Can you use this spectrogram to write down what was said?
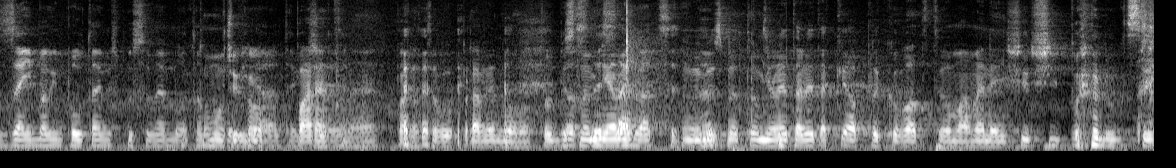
zajímavým poutavým způsobem o tom Tomu říkal takže... Paret, ne? Paretovo pravidlo. To bychom měli, 20, my no. bychom to měli tady taky aplikovat. To máme nejširší produkci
